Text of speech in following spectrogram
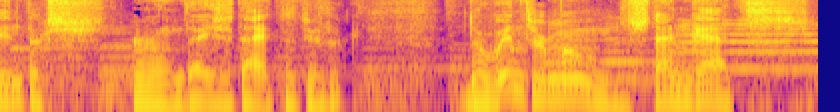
Winters. Deze tijd natuurlijk. The Winter Moon, Stan Getz.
